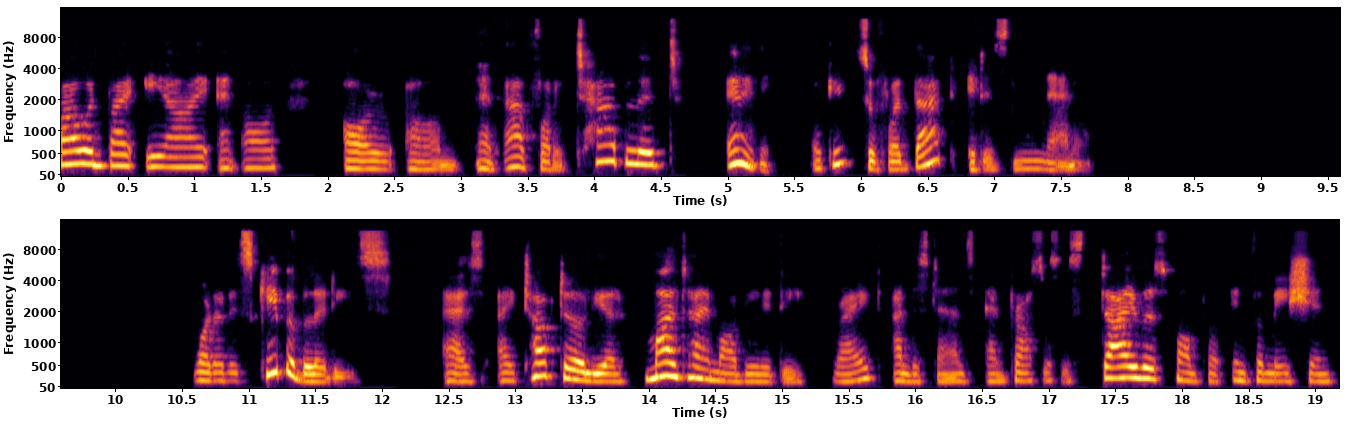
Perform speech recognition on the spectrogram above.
powered by AI and all, or um, an app for a tablet, anything. Okay, so for that, it is Nano. What are its capabilities? As I talked earlier, multimodality, right, understands and processes diverse forms of information.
